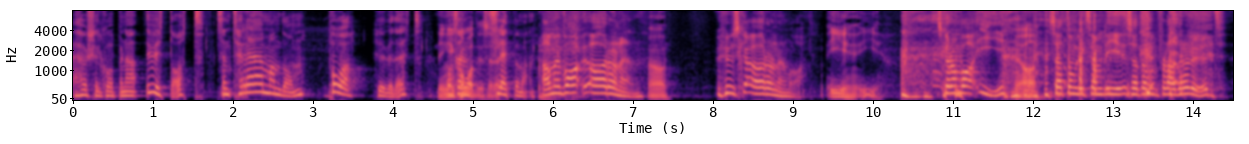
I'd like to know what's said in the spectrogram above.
hörselkåporna utåt. Sen trär man dem på huvudet. Det är ingen och sen kodis, eller? släpper man. Ja, men var, öronen. Ja. Hur ska öronen vara? I, i. Ska de vara i? Ja. Så att de liksom blir, så att de fladdrar ut?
